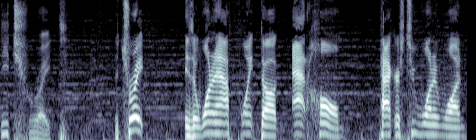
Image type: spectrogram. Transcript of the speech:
Detroit. Detroit is a one and a half point dog at home. Packers two one and one.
